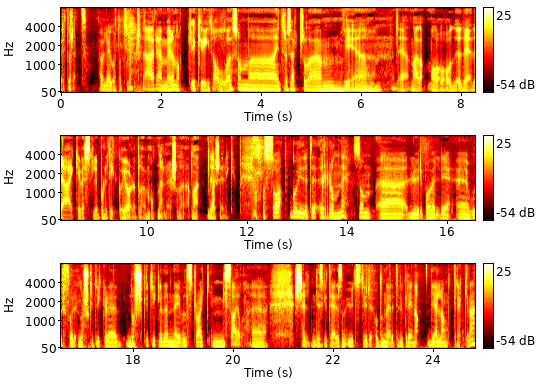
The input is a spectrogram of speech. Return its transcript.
Rett og slett. Er vel det godt oppsummert? Det er eh, mer enn nok krig til alle som eh, er interessert, så det, er- vi eh, det, Nei da. Og det, det er ikke vestlig politikk å gjøre det på den måten heller, så det, nei, det skjer ikke. Og så går vi videre til Ronny, som eh, lurer på veldig eh, hvorfor norskutviklede, norsk Naval Strike Missile eh, sjelden diskuteres som utstyr å donere til Ukraina. De er langtrekkende,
